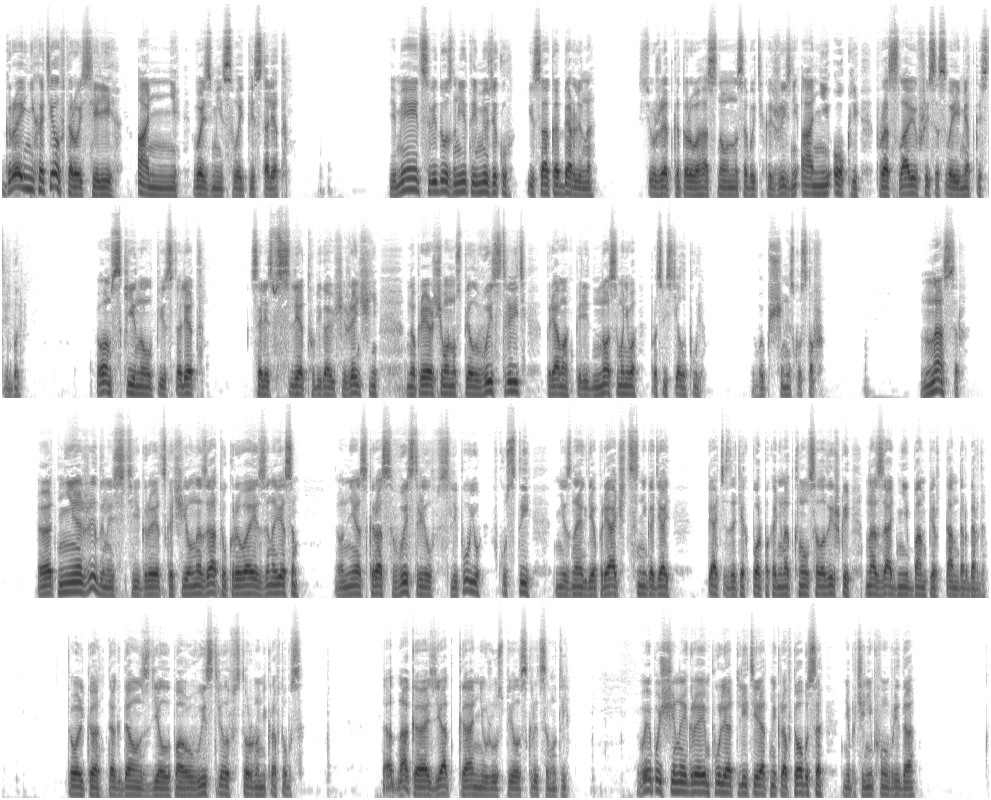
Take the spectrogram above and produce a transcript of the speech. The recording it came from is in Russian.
Грей не хотел второй серии «Анни, возьми свой пистолет». Имеется в виду знаменитый мюзикл Исаака Берлина, сюжет которого основан на событиях из жизни Анни Окли, прославившейся своей меткой стрельбой. Он скинул пистолет, целясь вслед убегающей женщине, но прежде чем он успел выстрелить, прямо перед носом у него просвистела пуля, выпущенная из кустов. Наср! От неожиданности Грей отскочил назад, укрываясь за навесом. Он несколько раз выстрелил вслепую в кусты, не зная, где прячется негодяй, пять до тех пор, пока не наткнулся лодыжкой на задний бампер Тандерберда. Только тогда он сделал пару выстрелов в сторону микроавтобуса. Однако азиатка Анни уже успела скрыться внутри. Выпущенные Греем пули отлетели от микроавтобуса, не причинив ему вреда.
